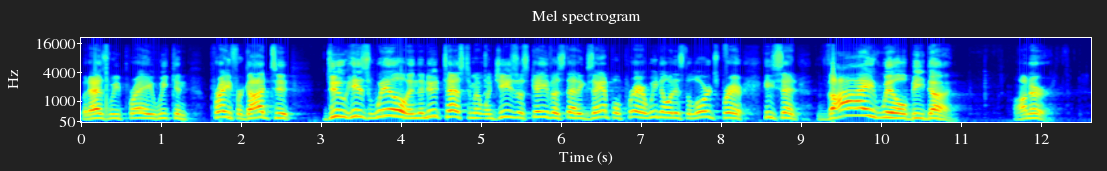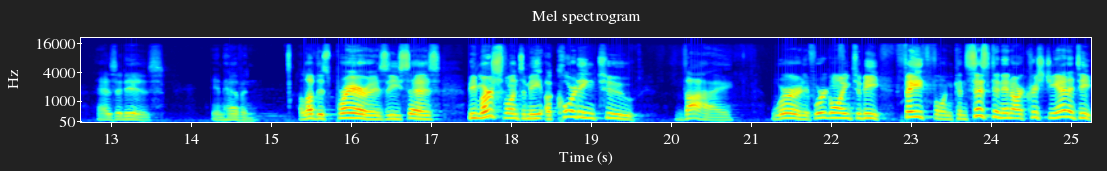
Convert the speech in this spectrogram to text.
But as we pray, we can pray for God to do His will. In the New Testament, when Jesus gave us that example prayer, we know it is the Lord's Prayer. He said, Thy will be done on earth as it is in heaven. I love this prayer as He says, Be merciful unto me according to thy Word. If we're going to be faithful and consistent in our Christianity,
